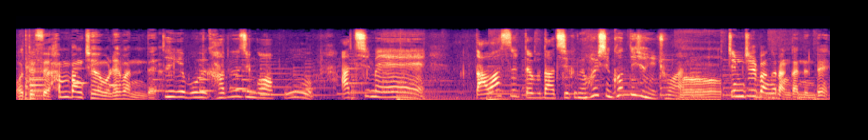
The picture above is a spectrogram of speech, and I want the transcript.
어땠어요? 한방 체험을 해봤는데 되게 몸이 가벼워진 것 같고 아침에 나왔을 때보다 지금이 훨씬 컨디션이 좋아요. 어, 찜질방을 안 갔는데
